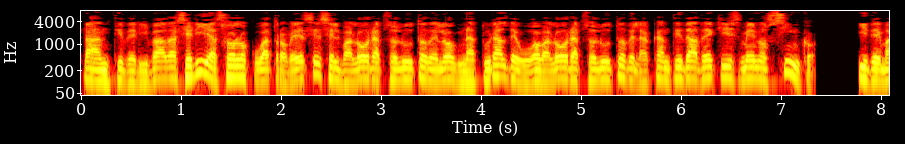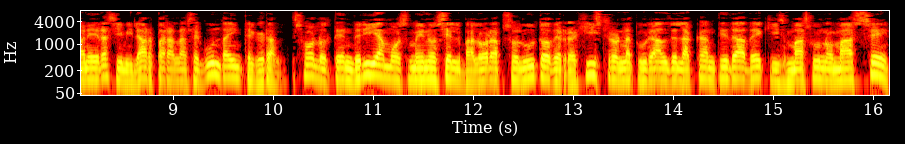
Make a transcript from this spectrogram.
la antiderivada sería solo cuatro veces el valor absoluto del log natural de U o valor absoluto de la cantidad x menos 5. Y de manera similar para la segunda integral, solo tendríamos menos el valor absoluto de registro natural de la cantidad x más 1 más c.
